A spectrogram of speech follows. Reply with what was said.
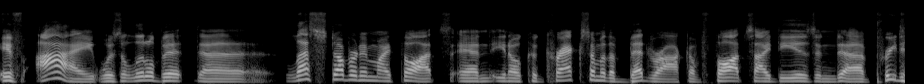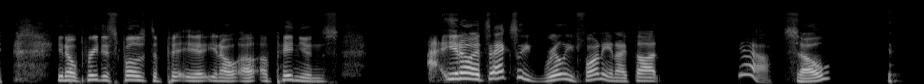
If I was a little bit uh, less stubborn in my thoughts and you know could crack some of the bedrock of thoughts, ideas, and uh, pre, you know predisposed to you know uh, opinions, I, you know it's actually really funny. And I thought, yeah, so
